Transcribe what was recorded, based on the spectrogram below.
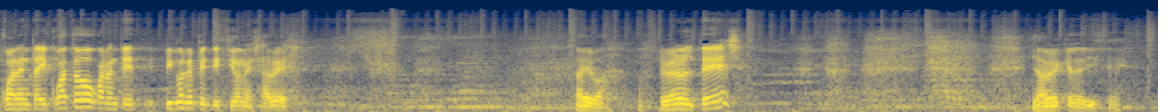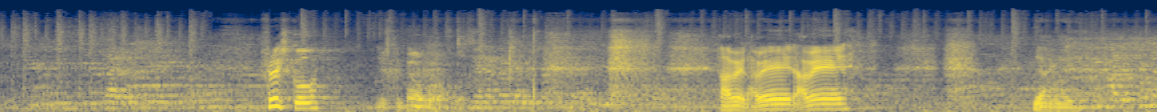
44 o 40 y pico repeticiones, a ver. Ahí va. Primero el test. Y a ver qué le dice. Fresco. Y este tengo por. A ver, a ver, a ver. Ya, vale.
